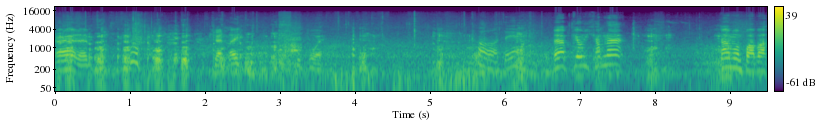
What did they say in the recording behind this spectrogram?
Uh, gently. Good boy. Ờ, oh damn, à? Yep, kêu đi khăm. Come on, Papa.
